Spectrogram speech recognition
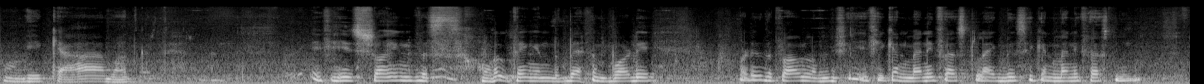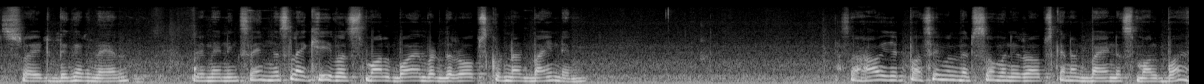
तुम भी क्या बात करते हैं if he is showing this whole thing in the ba- body what is the problem if he, if he can manifest like this he can manifest show it bigger there remaining same just like he was small boy but the ropes could not bind him so how is it possible that so many ropes cannot bind a small boy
